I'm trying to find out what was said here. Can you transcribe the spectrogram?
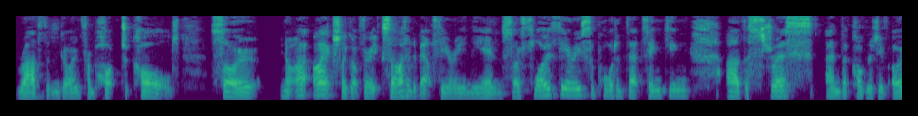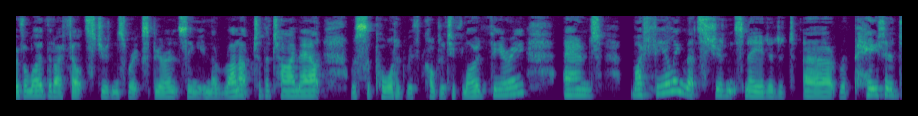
rather than going from hot to cold. So you know, I, I, actually got very excited about theory in the end. So flow theory supported that thinking. Uh, the stress and the cognitive overload that I felt students were experiencing in the run up to the timeout was supported with cognitive load theory. And my feeling that students needed uh, repeated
